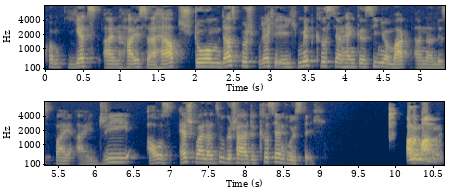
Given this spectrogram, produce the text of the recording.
kommt jetzt ein heißer Herbststurm? Das bespreche ich mit Christian Henke, Senior Marktanalyst bei IG aus Eschweiler zugeschaltet. Christian, grüß dich. Hallo Manuel.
